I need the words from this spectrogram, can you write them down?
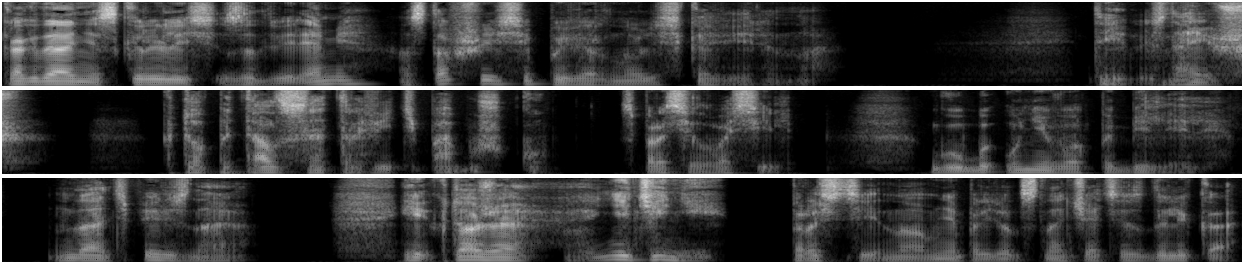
Когда они скрылись за дверями, оставшиеся повернулись к Аверину. — Ты знаешь, кто пытался отравить бабушку? — спросил Василь. Губы у него побелели. — Да, теперь знаю. — И кто же... Не тяни. — Прости, но мне придется начать издалека,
